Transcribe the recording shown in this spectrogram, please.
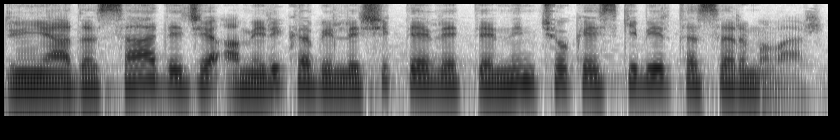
dünyada sadece Amerika Birleşik Devletleri'nin çok eski bir tasarımı var.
